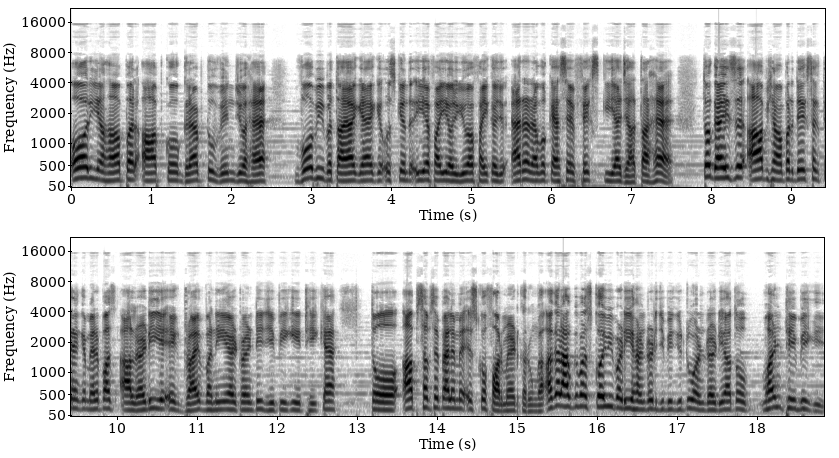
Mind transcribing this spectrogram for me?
और यहाँ पर आपको ग्रैप टू विन जो है वो भी बताया गया है कि उसके अंदर ई e और यू का जो एरर है, वो कैसे फिक्स किया जाता है। तो गाइज़ आप यहाँ पर देख सकते हैं कि मेरे पास ऑलरेडी ये एक ड्राइव बनी है ट्वेंटी जी की, ठीक है? तो अब सबसे पहले मैं इसको फॉर्मेट करूँगा। अगर आपके पास कोई भी पड़ी हंड्रेड जी की टू हंड्रेड या तो वन टी की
